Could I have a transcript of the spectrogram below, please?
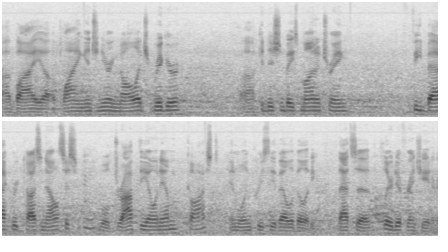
uh, by uh, applying engineering knowledge, rigor, uh, condition-based monitoring, feedback, root cause analysis, mm-hmm. will drop the O&M cost and we'll increase the availability. That's a clear differentiator.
